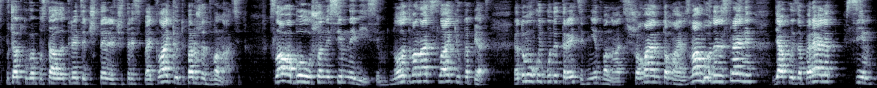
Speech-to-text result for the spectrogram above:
Спочатку ви поставили 34 чи 35 лайків, тепер вже 12. Слава Богу, що не 7, не 8. Ну але 12 лайків капець. Я думав, хоч буде 30, ні 12. Що маємо, то маємо. З вами був Денис Френлі. Дякую за перегляд. Всім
